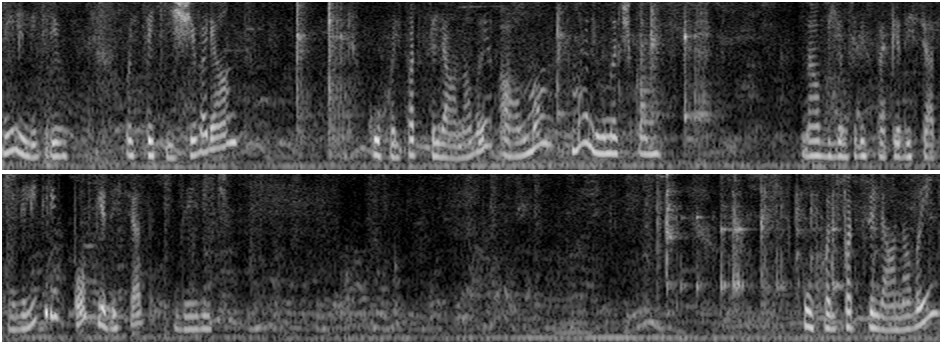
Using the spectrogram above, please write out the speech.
мл. Ось такий ще варіант. Кухоль порцеляновий, алма з малюночком. На об'єм 350 мл по 59. Кухоль порцеляновий,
